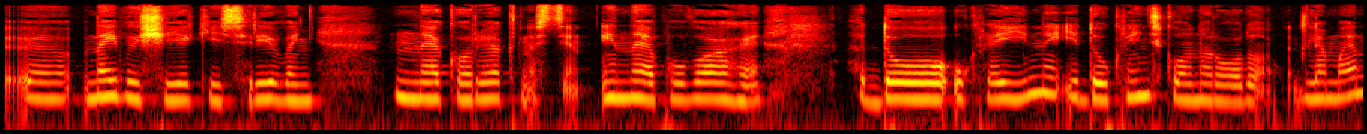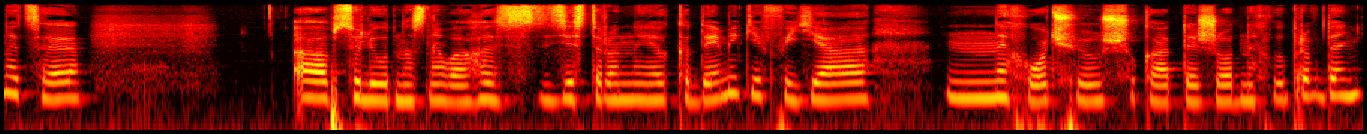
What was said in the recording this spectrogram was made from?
е, найвищий якийсь рівень некоректності і неповаги до України і до українського народу. Для мене це абсолютна зневага зі сторони академіків. Я не хочу шукати жодних виправдань.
